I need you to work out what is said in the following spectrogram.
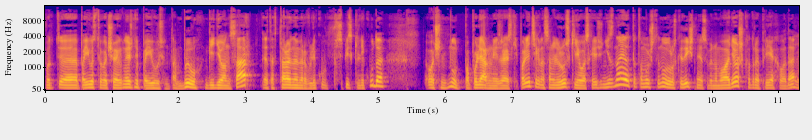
вот э, появился такой человек, ну, не появился, он там был, Гедеон Сар, это второй номер в, Лику, в списке Ликуда, очень ну, популярный израильский политик. На самом деле русские его, скорее всего, не знают, потому что, ну, русскоязычная, особенно молодежь, которая приехала, да, угу.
